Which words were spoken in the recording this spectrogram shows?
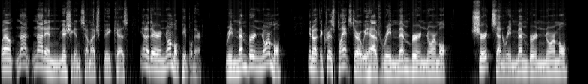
Well, not, not in Michigan so much because you know, there are normal people there. Remember normal. You know, at the Chris Plante store, we have Remember Normal shirts and Remember Normal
